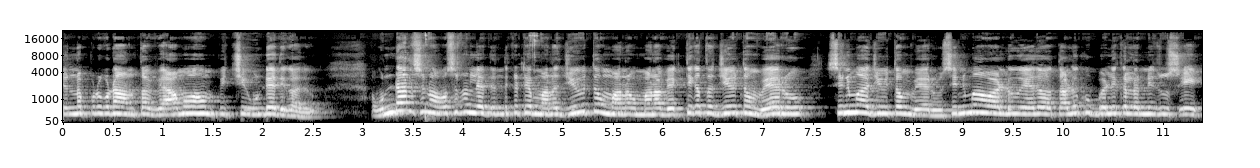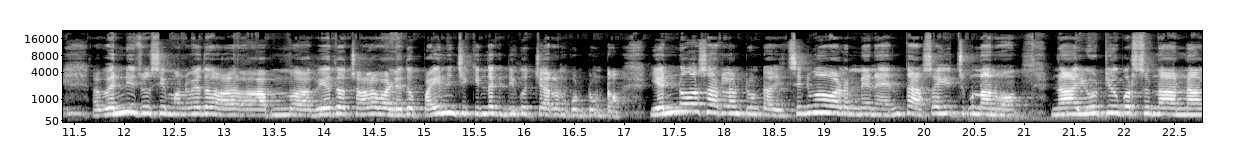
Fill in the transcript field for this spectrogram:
చిన్నప్పుడు కూడా అంత వ్యామోహం పిచ్చి ఉండేది కాదు. ఉండాల్సిన అవసరం లేదు. ఎందుకంటే మన జీవితం మన మన వ్యక్తిగత జీవితం వేరు సినిమా జీవితం వేరు. సినిమా వాళ్ళు ఏదో తళుకు బెళికలన్నీ చూసి అవన్నీ చూసి మనం ఏదో ఏదో చాలా వాళ్ళు ఏదో పైనుంచి కిందకి దిగొచ్చారు అనుకుంటూ ఉంటాం ఎన్నోసార్లు అంటుంటారు సినిమా వాళ్ళని నేను ఎంత అసహించుకున్నానో నా యూట్యూబర్స్ నా నా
